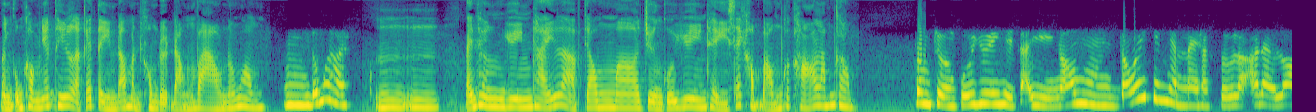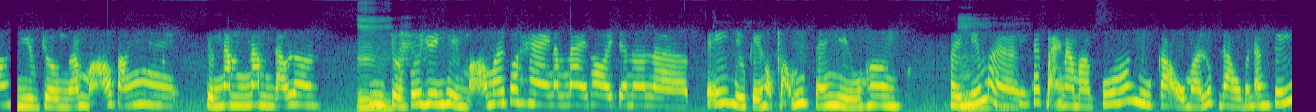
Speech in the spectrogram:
mình cũng không nhất thiết là cái tiền đó mình không được động vào đúng không? Ừ đúng rồi. Ừ, ừ. bản thân duyên thấy là trong uh, trường của duyên thì xét học bổng có khó lắm không? Trong trường của duyên thì tại vì nó đối cái ngành này thật sự là ở đài loan nhiều trường mở khoảng chừng 5 năm đảo lên. Ừ. nhưng trường của duyên thì mở mới có hai năm nay thôi cho nên là cái điều kiện học bổng sẽ nhiều hơn thì ừ. nếu mà các bạn nào mà có nhu cầu mà lúc đầu mình đăng ký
